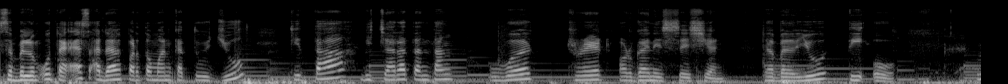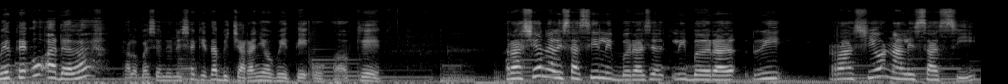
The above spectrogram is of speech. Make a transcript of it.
sebelum UTS adalah pertemuan ke-7. Kita bicara tentang World Trade Organization, WTO. WTO adalah kalau bahasa Indonesia kita bicaranya WTO. Oke. Okay. Rasionalisasi liberasi liberal, rasionalisasi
